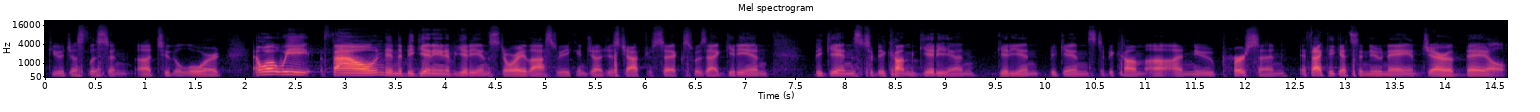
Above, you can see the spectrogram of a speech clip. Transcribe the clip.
if you would just listen uh, to the Lord. And what we found in the beginning of Gideon's story last week in Judges chapter 6 was that Gideon begins to become Gideon. Gideon begins to become a, a new person. In fact, he gets a new name, Jerubbaal.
